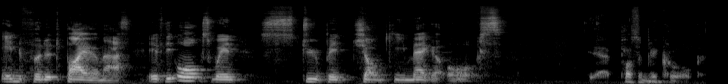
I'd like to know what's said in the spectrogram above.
infinite biomass if the orcs win stupid chunky mega orcs yeah possibly Krork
